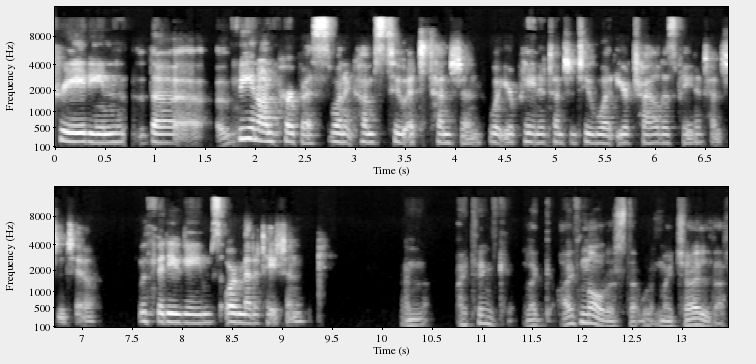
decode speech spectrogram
creating the being on purpose when it comes to attention what you're paying attention to what your child is paying attention to with video games or meditation and I think like I've noticed that with my child that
